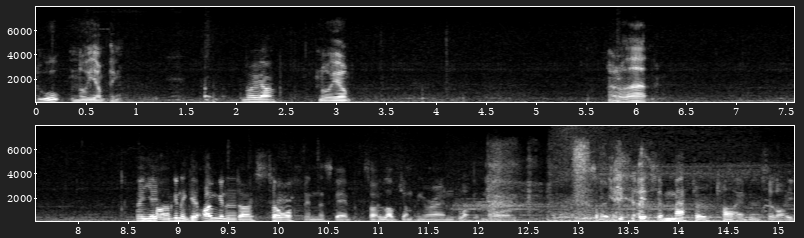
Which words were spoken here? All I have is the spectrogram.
No, no jumping. No, yeah. No jump. None of that. But yeah, I'm gonna get. I'm gonna die so often in this game because I love jumping around like a moron. So it's, Yeah. it's a matter of time until I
